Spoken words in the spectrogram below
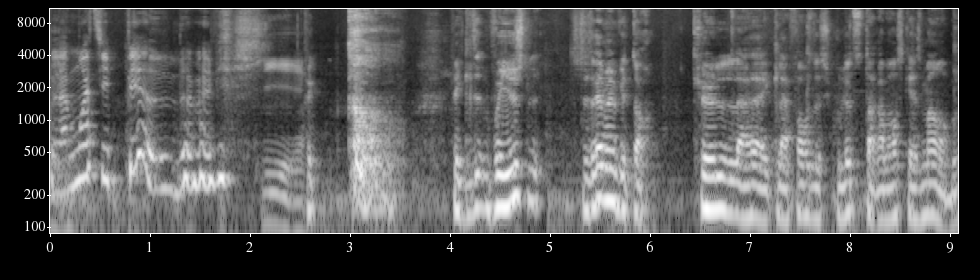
La moitié pile de ma vie. Chier. Fait que vous voyez juste, le- je te dirais même que tu recules avec la force de ce coup-là, tu t'en ramasses quasiment en bas.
